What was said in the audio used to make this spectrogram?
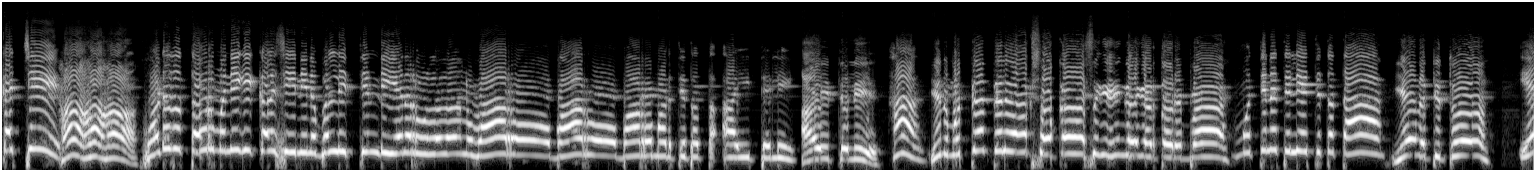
ಕಚ್ಚಿ. ಹಾ ಹಾ ಹಾ. ಹೊಡೆದು ತವ್ರ ಮನೆಗೆ ಕಳಿಸಿ ನಿನ್ನ ಬಲ್ಲಿ ತಿಂಡಿ ಏನಾರು ಬಾರೋ ಬಾರೋ ಬಾರೋ ಮಾಡ್ತಿತ್ತ ಆಯ್ತಲಿ. ಆಯ್ತಲಿ. ಹಾ. ಮುತ್ತಿನ ತಲೆ ಯಾಕೆ ಸಾವಕಾಸಿಗೆ ಹಿಂಗಾಗಿರ್ತಾವ್ರಿಪ್ಪ ಮುತ್ತಿನ ತಲಿ ಎತ್ತಿತ್ತ ಏನತ್ತಿತ್ತು ಏ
